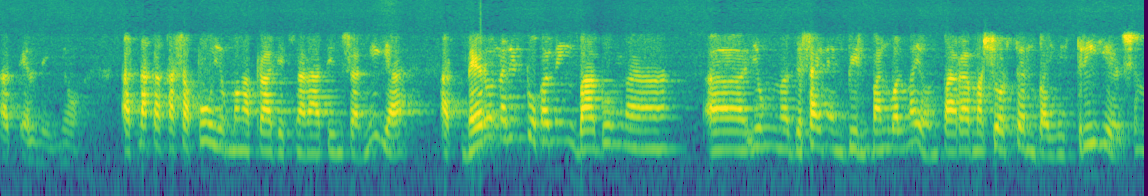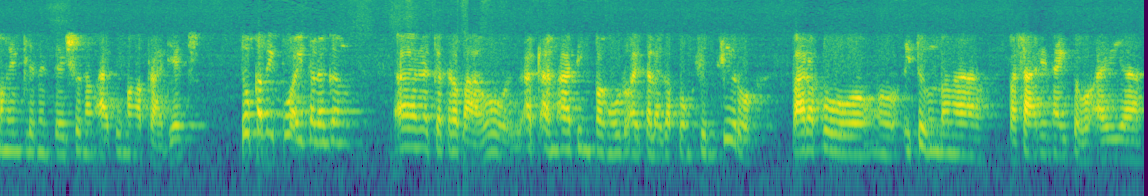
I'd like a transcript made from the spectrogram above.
at El Nino. At nakakasa po yung mga projects na natin sa NIA at meron na rin po kaming bagong ah, ah, yung ah, design and build manual ngayon para ma-shorten by 3 years yung mga implementation ng ating mga projects. So kami po ay talagang ah, nagkatrabaho at ang ating Pangulo ay talaga pong sincero para po oh, itong mga pasari na ito ay ah,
